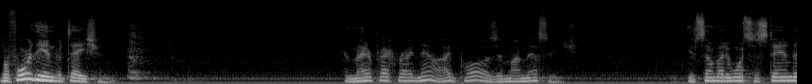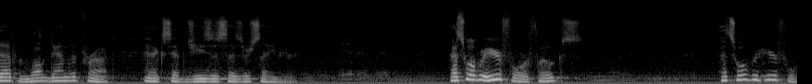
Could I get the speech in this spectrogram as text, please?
Before the invitation. As a matter of fact, right now, I'd pause in my message. If somebody wants to stand up and walk down to the front and accept Jesus as their Savior. That's what we're here for, folks. That's what we're here for.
